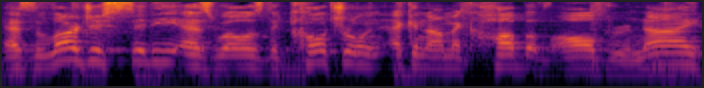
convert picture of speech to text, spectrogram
As the largest city as well as the cultural and economic hub of all Brunei,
